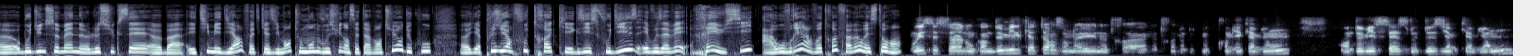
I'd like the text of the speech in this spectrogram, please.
Euh, au bout d'une semaine, le succès euh, bah, est immédiat, en fait, quasiment. Tout le monde vous suit dans cette aventure. Du coup, euh, il y a plusieurs food trucks qui existent, Foodies, et vous avez réussi à ouvrir votre fameux restaurant. Oui, c'est ça. Donc en 2014, on a eu notre, notre, notre premier camion. En 2016, le deuxième camion.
